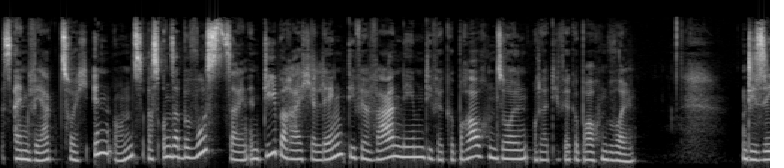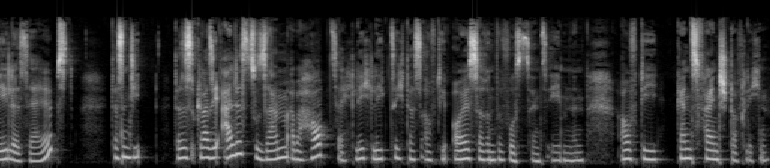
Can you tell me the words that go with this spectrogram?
ist ein Werkzeug in uns, was unser Bewusstsein in die Bereiche lenkt, die wir wahrnehmen, die wir gebrauchen sollen oder die wir gebrauchen wollen. Und die Seele selbst, das sind die, das ist quasi alles zusammen, aber hauptsächlich legt sich das auf die äußeren Bewusstseinsebenen, auf die ganz feinstofflichen.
